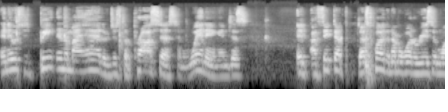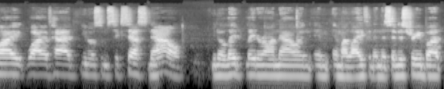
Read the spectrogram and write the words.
and it was just beating into my head of just the process and winning and just it, I think that that's probably the number one reason why why I've had you know some success now you know, late, later on now in, in, in my life and in this industry. But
